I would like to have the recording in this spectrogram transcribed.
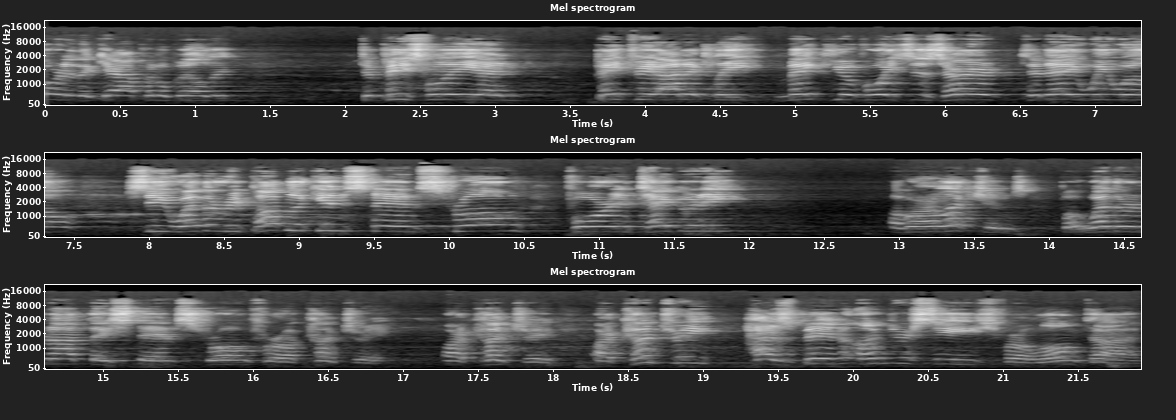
over to the Capitol building to peacefully and patriotically make your voices heard. Today we will see whether Republicans stand strong for integrity of our elections, but whether or not they stand strong for our country. Our country. Our country has been under siege for a long time.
